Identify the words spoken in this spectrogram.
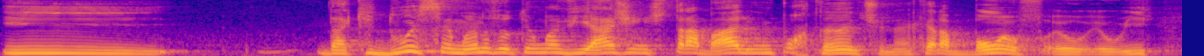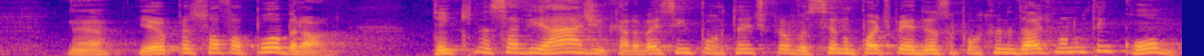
e daqui duas semanas eu tenho uma viagem de trabalho importante, né? Que era bom eu, eu, eu ir, né? E aí o pessoal fala, pô, Brown, tem que ir nessa viagem, cara, vai ser importante para você, não pode perder essa oportunidade, mas não tem como,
